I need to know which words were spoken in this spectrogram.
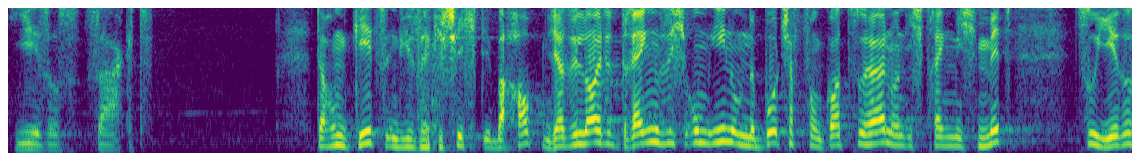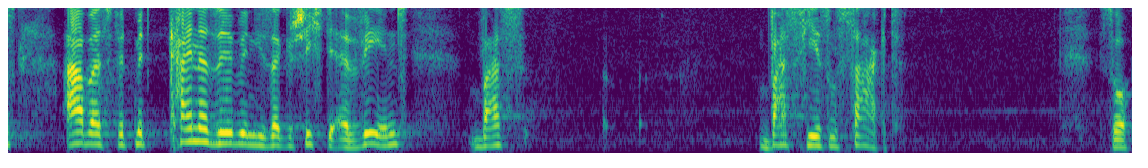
Jesus sagt. Darum geht es in dieser Geschichte überhaupt nicht. Also die Leute drängen sich um ihn, um eine Botschaft von Gott zu hören und ich dränge mich mit zu Jesus, aber es wird mit keiner Silbe in dieser Geschichte erwähnt, was, was Jesus sagt. So,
